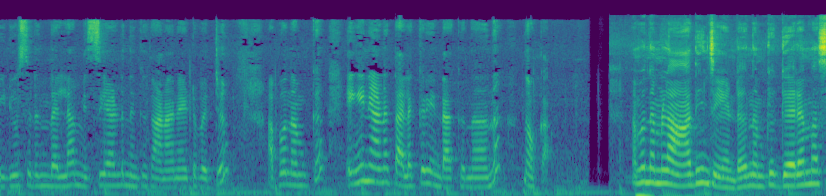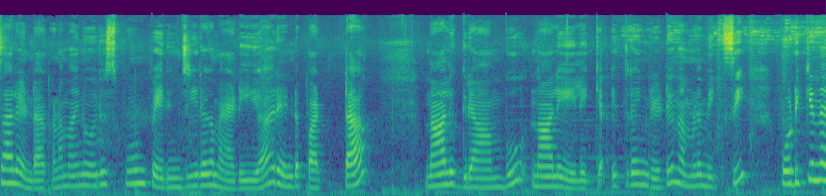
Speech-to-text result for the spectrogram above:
വീഡിയോസ് ഇടുന്നതെല്ലാം മിസ് ചെയ്യാണ്ട് നിങ്ങൾക്ക് കാണാനായിട്ട് പറ്റും. അപ്പോൾ നമുക്ക് എങ്ങനെയാണ് തലക്കറി ഉണ്ടാക്കുന്നതെന്ന് നോക്കാം. അപ്പോൾ നമ്മൾ ആദ്യം ചെയ്യേണ്ടത് നമുക്ക് ഗരം മസാല ഉണ്ടാക്കണം. അതിന് ഒരു സ്പൂൺ പെരിഞ്ജീരകം ആഡ് ചെയ്യുക. രണ്ട് പട്ട നാല് ഗ്രാമ്പു നാല് ഏലയ്ക്ക. ഇത്രയും കൂടിയിട്ട് നമ്മൾ മിക്സി പൊടിക്കുന്ന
